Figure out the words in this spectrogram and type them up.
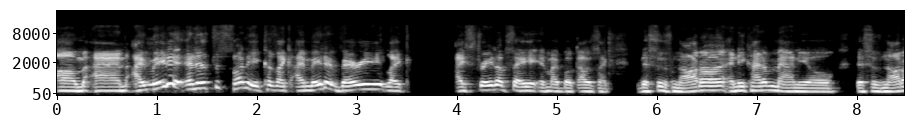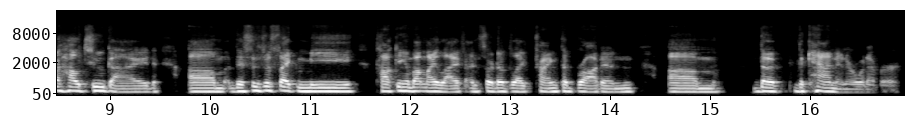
um and i made it and it's funny because like i made it very like i straight up say in my book i was like this is not a any kind of manual this is not a how-to guide um this is just like me talking about my life and sort of like trying to broaden um the the canon or whatever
